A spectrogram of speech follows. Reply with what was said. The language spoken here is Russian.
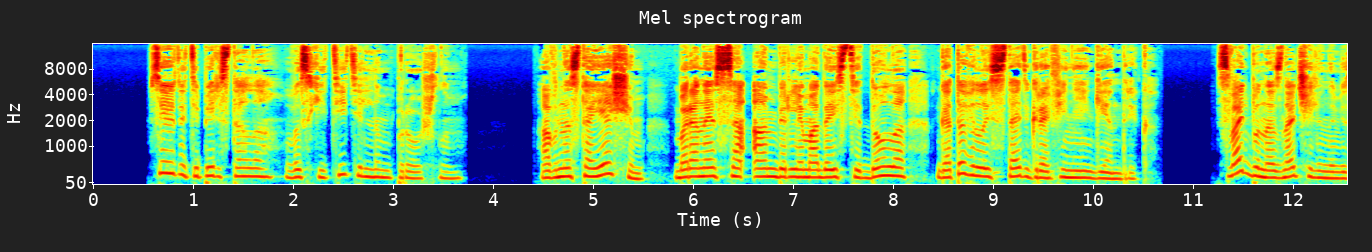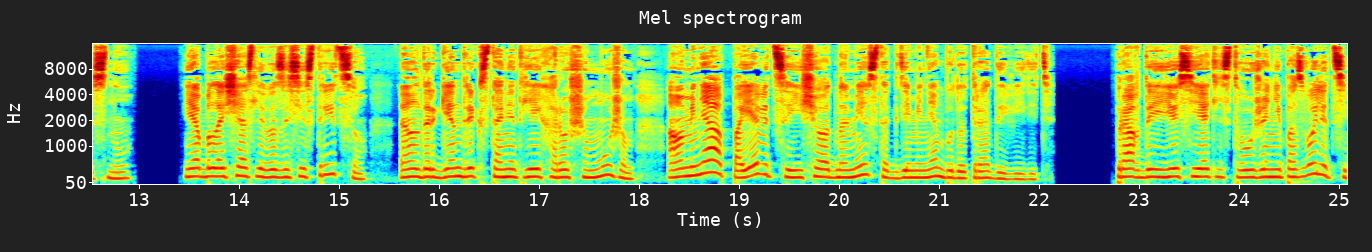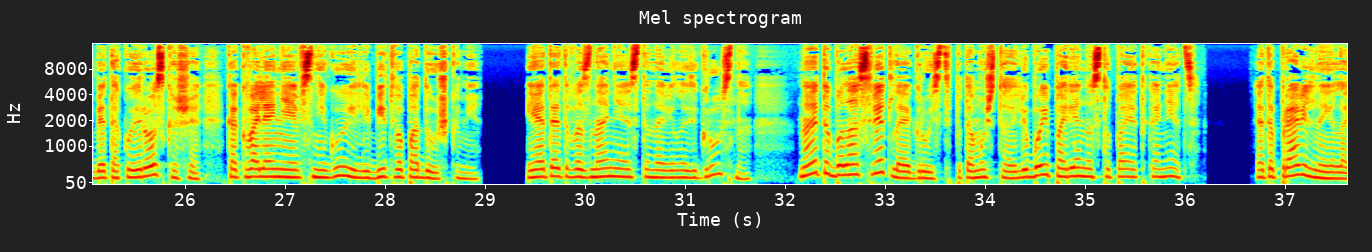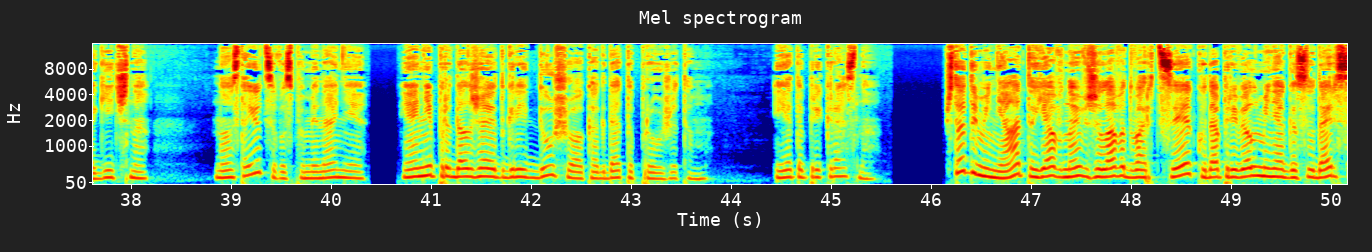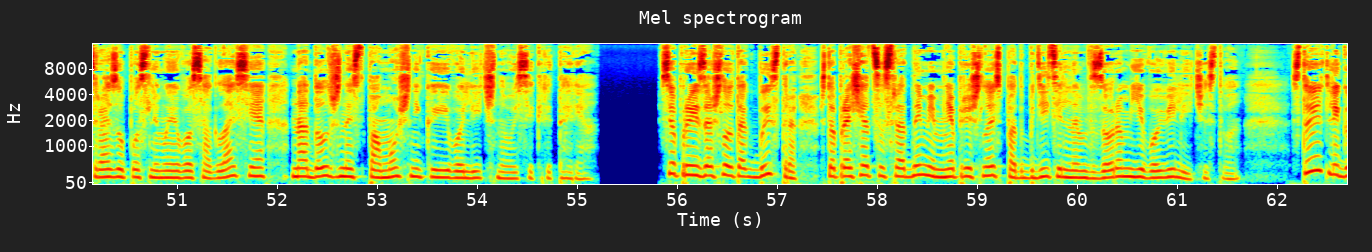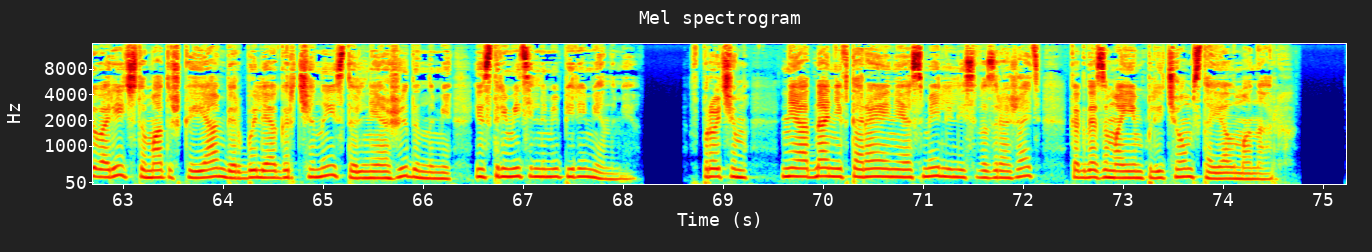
Все это теперь стало восхитительным прошлым. А в настоящем баронесса Амберли Модести Дола готовилась стать графиней Гендрик. Свадьбу назначили на весну. Я была счастлива за сестрицу — Элдер Гендрик станет ей хорошим мужем, а у меня появится еще одно место, где меня будут рады видеть. Правда, ее сиятельство уже не позволит себе такой роскоши, как валяние в снегу или битва подушками. И от этого знания становилось грустно, но это была светлая грусть, потому что любой паре наступает конец. Это правильно и логично. Но остаются воспоминания, и они продолжают греть душу о когда-то прожитом. И это прекрасно. Что до меня, то я вновь жила во дворце, куда привел меня государь сразу после моего согласия на должность помощника его личного секретаря. Все произошло так быстро, что прощаться с родными мне пришлось под бдительным взором его величества. Стоит ли говорить, что матушка и Амбер были огорчены столь неожиданными и стремительными переменами? Впрочем, ни одна, ни вторая не осмелились возражать, когда за моим плечом стоял монарх.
